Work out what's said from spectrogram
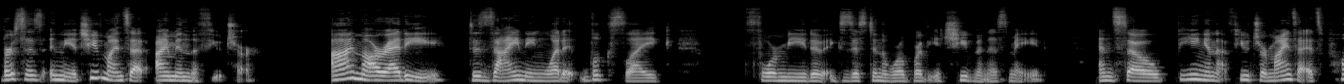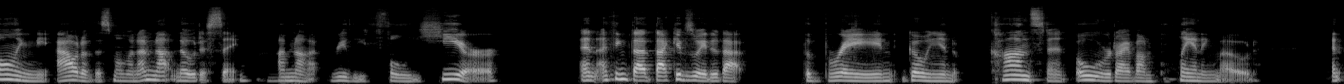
Versus in the achieve mindset, I'm in the future. I'm already designing what it looks like for me to exist in the world where the achievement is made. And so being in that future mindset, it's pulling me out of this moment. I'm not noticing. Mm-hmm. I'm not really fully here. And I think that that gives way to that the brain going into constant overdrive on planning mode. And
